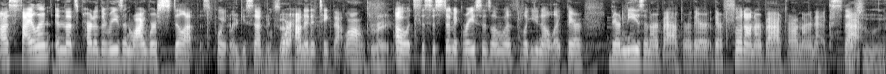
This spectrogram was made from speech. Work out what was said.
us silent and that's part of the reason why we're still at this point like you said before. How did it take that long? Right. Oh it's the systemic racism with you know like their their knees in our back or their their foot on our back on our necks that absolutely.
